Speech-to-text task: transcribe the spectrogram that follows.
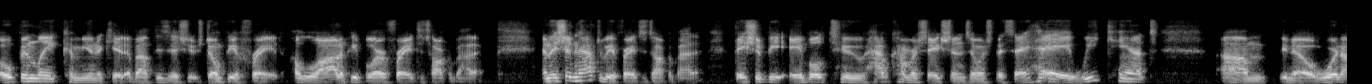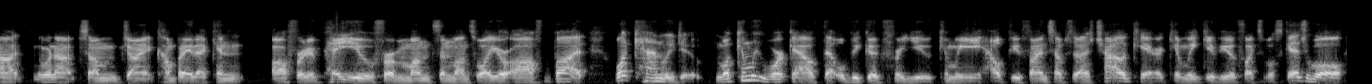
openly communicate about these issues. Don't be afraid. A lot of people are afraid to talk about it. And they shouldn't have to be afraid to talk about it. They should be able to have conversations in which they say, hey, we can't. Um, you know, we're not we're not some giant company that can offer to pay you for months and months while you're off. But what can we do? What can we work out that will be good for you? Can we help you find subsidized childcare? Can we give you a flexible schedule?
